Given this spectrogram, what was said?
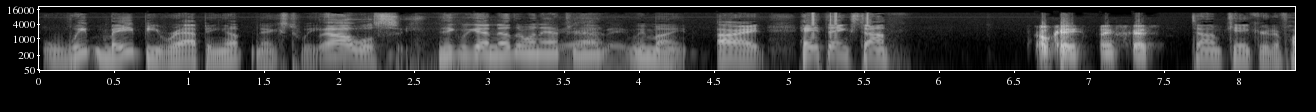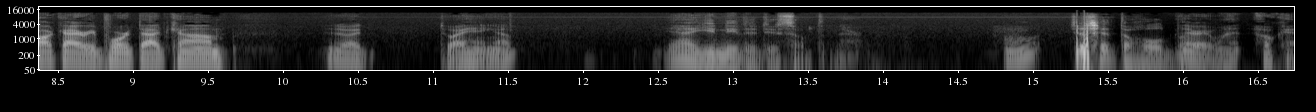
we may be wrapping up next week. Well, we'll see. You think we got another one after Yeah, that? maybe. We might. All right. Hey, thanks, Tom. Okay, thanks, guys. Tom Kakert of HawkeyeReport.com. Do I do I hang up? Yeah, you need to do something there. Well, Just hit the hold button. there it went. Okay.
